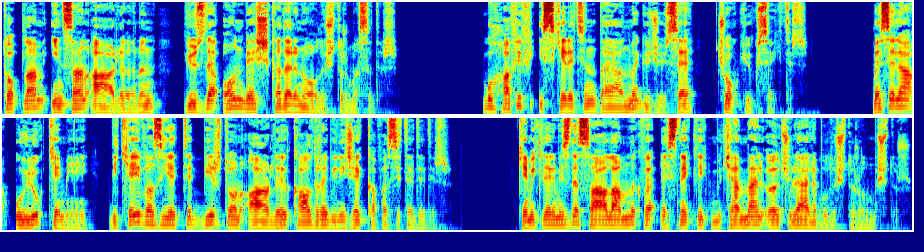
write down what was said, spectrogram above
toplam insan ağırlığının %15 kadarını oluşturmasıdır. Bu hafif iskeletin dayanma gücü ise çok yüksektir. Mesela uyluk kemiği dikey vaziyette bir ton ağırlığı kaldırabilecek kapasitededir. Kemiklerimizde sağlamlık ve esneklik mükemmel ölçülerle buluşturulmuştur.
